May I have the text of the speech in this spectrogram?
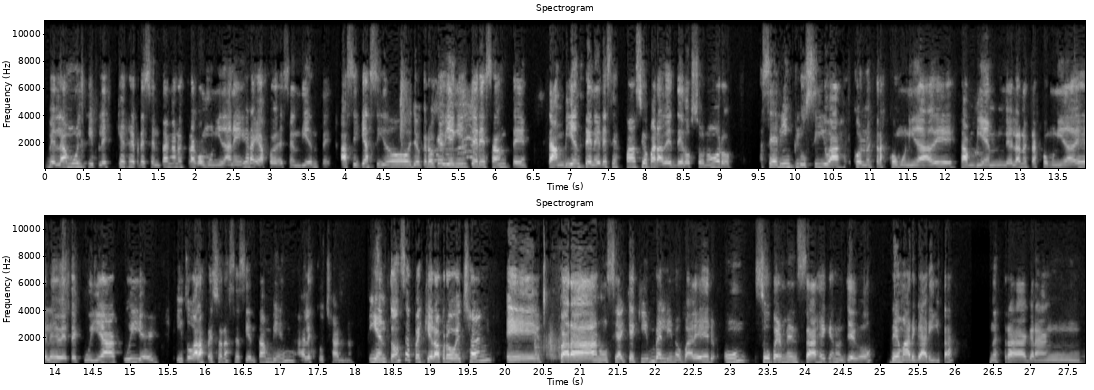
¿verdad? Múltiples que representan a nuestra comunidad negra y afrodescendiente. Así que ha sido, yo creo que bien interesante también tener ese espacio para desde los sonoros ser inclusivas con nuestras comunidades también, ¿verdad? Nuestras comunidades LGBTQIA, queer, y todas las personas se sientan bien al escucharnos. Y entonces, pues quiero aprovechar eh, para anunciar que Kimberly nos va a leer un super mensaje que nos llegó de Margarita, nuestra gran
